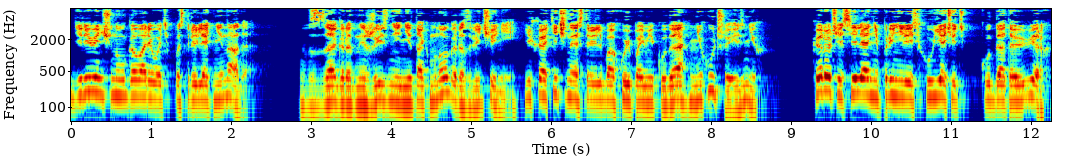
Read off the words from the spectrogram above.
Деревенщину уговаривать пострелять не надо. В загородной жизни не так много развлечений, и хаотичная стрельба хуй пойми куда не худшая из них – Короче, селяне принялись хуячить куда-то вверх,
